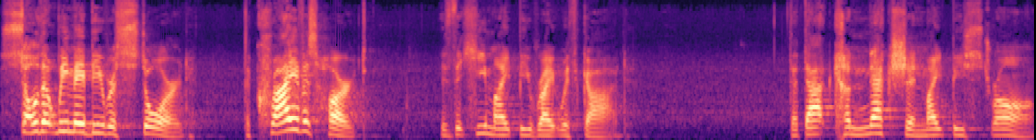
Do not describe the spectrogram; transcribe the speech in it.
so that we may be restored. The cry of his heart is that he might be right with God, that that connection might be strong,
